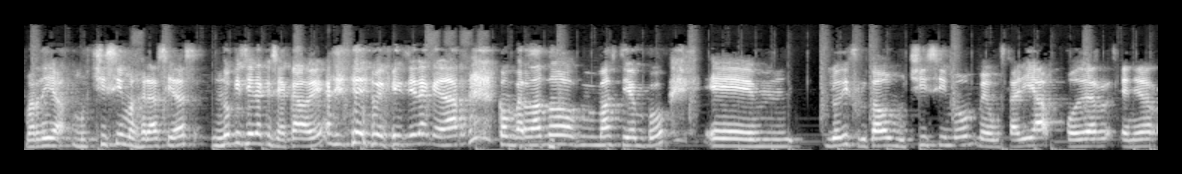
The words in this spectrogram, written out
Mardía, muchísimas gracias. No quisiera que se acabe, me quisiera quedar conversando más tiempo. Em, lo he disfrutado muchísimo. Me gustaría poder tener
